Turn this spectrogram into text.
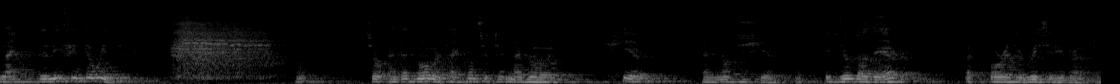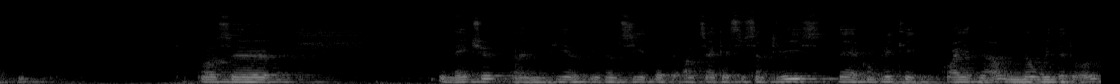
like the leaf in the wind. So at that moment I concentrate my blowing here and not here. It will go there, but already with the vibrato. Because uh, in nature, I'm here, you don't see it, but outside I see some trees, they are completely quiet now, no wind at all.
